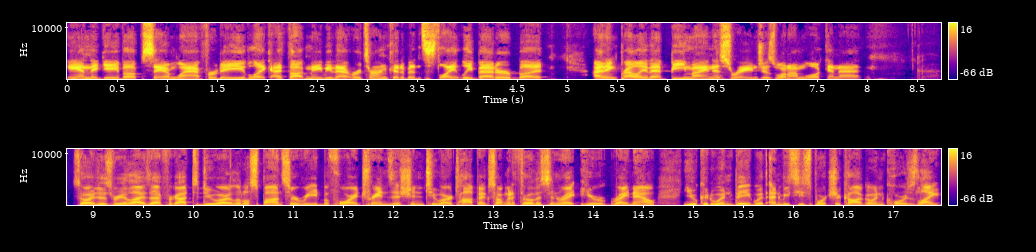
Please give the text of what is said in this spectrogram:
and they gave up Sam Lafferty. Like I thought maybe that return could have been slightly better, but I think probably that B minus range is what I'm looking at. So I just realized I forgot to do our little sponsor read before I transition to our topic. So I'm going to throw this in right here, right now. You could win big with NBC Sports Chicago and Coors Light.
